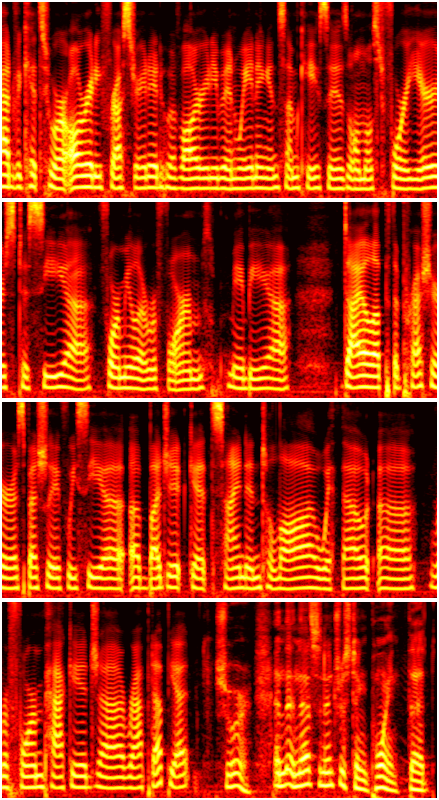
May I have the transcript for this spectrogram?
advocates who are already frustrated, who have already been waiting in some cases almost four years to see uh, formula reforms maybe uh, dial up the pressure, especially if we see a, a budget get signed into law without a reform package uh, wrapped up yet. Sure. And, and that's an interesting point that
